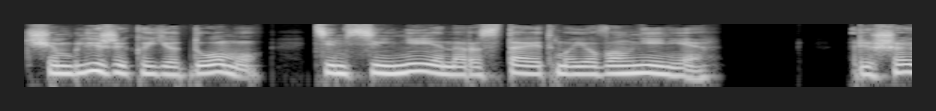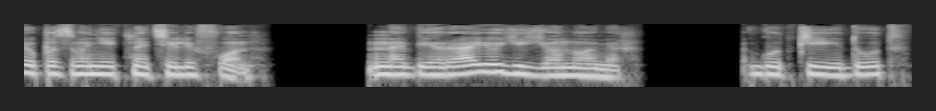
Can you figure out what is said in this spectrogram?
Чем ближе к ее дому, тем сильнее нарастает мое волнение. Решаю позвонить на телефон. Набираю ее номер. Гудки идут,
